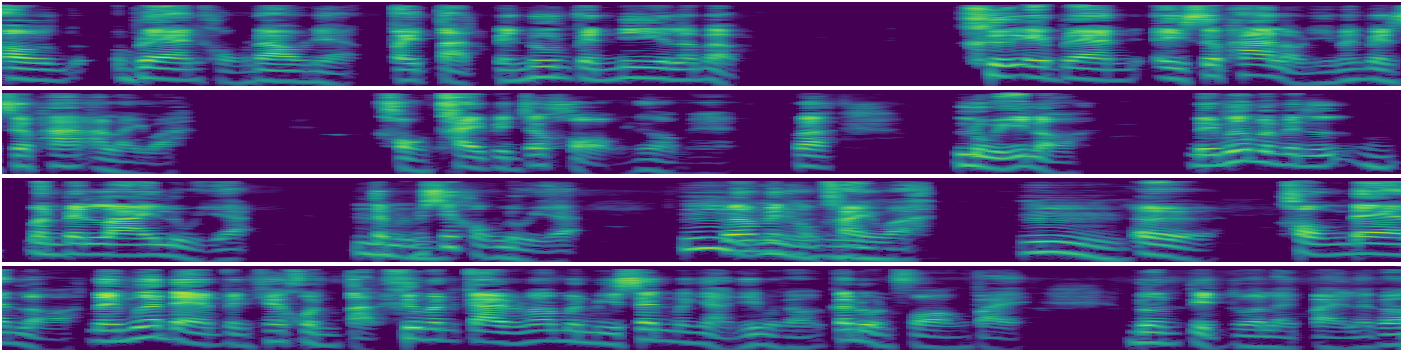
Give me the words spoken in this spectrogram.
เอาแบรนด์ของเราเนี่ย ไปตัดเป็นนู่นเป็นนี่แล้วแบบ คือไอ้แบรนด์ไอ้เสื้อผ้าเหล่านี้มันเป็นเสื้อผ้าอะไรวะของใครเป็นเจ้าของนึกออกไหมฮะว่าหลุยเหรอ ในเมื่อมันเป็นมันเป็นลายหลุยอะแต่มันไม่ใช่ของหลุยอะอืมแล้วมันเป็นของใครวะอืมเออ ของแดนเหรอ ในเมื่อแดนเป็นแค่คนตัด คือมันกลายเป็นว่ามันมีเส้นบางอย่างที่เหมือนกับก็โดนฟ้องไปโดนปิดโดนอะไรไปแล้วก็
